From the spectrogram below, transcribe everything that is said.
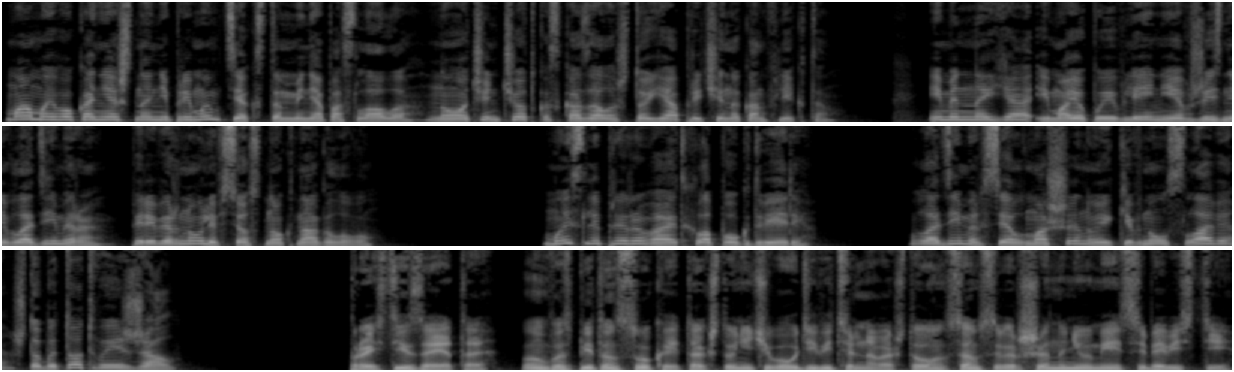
Мама его, конечно, не прямым текстом меня послала, но очень четко сказала, что я причина конфликта. Именно я и мое появление в жизни Владимира перевернули все с ног на голову. Мысли прерывает хлопок двери. Владимир сел в машину и кивнул Славе, чтобы тот выезжал. Прости за это. Он воспитан сукой, так что ничего удивительного, что он сам совершенно не умеет себя вести.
